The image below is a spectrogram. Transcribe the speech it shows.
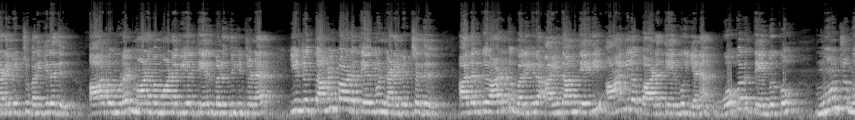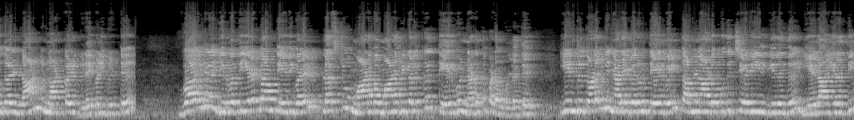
நடைபெற்று வருகிறது. ஆர்வமுடன் மாணவ மாணவியர் தேர்வெழுதுகின்றனர். இன்று தமிழ் பாட தேர்வு நடைபெற்றது. அதற்கு அடுத்து வருகிற ஐந்தாம் தேதி ஆங்கில பாட தேர்வு என ஒவ்வொரு தேர்வுக்கும் மூன்று முதல் நான்கு நாட்கள் இடைவெளி விட்டு வருகிற இருபத்தி இரண்டாம் தேதி வரை பிளஸ் டூ மாணவ மாணவிகளுக்கு தேர்வு நடத்தப்பட உள்ளது. இன்று தொடங்கி நடைபெறும் தேர்வை தமிழ்நாடு புதுச்சேரியில் இருந்து ஏழாயிரத்தி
